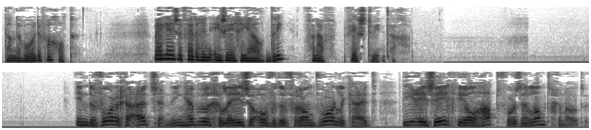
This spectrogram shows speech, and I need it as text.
dan de woorden van God. Wij lezen verder in Ezekiel 3 vanaf vers 20. In de vorige uitzending hebben we gelezen over de verantwoordelijkheid die Ezekiel had voor zijn landgenoten.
